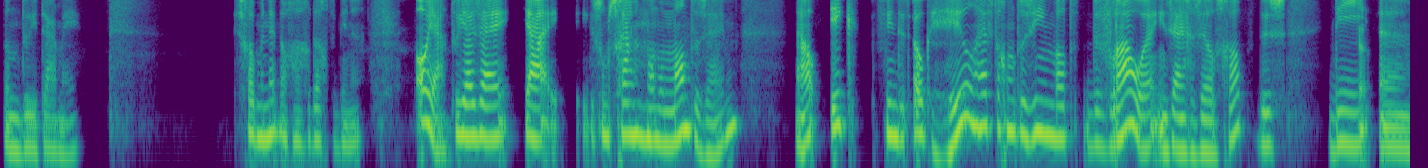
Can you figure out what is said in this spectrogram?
dan doe je het daarmee. Schoot me net nog een gedachte binnen. Oh ja, toen jij zei, ja, ik, soms schaam ik me om een man te zijn. Nou, ik vind het ook heel heftig om te zien wat de vrouwen in zijn gezelschap, dus die eh,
